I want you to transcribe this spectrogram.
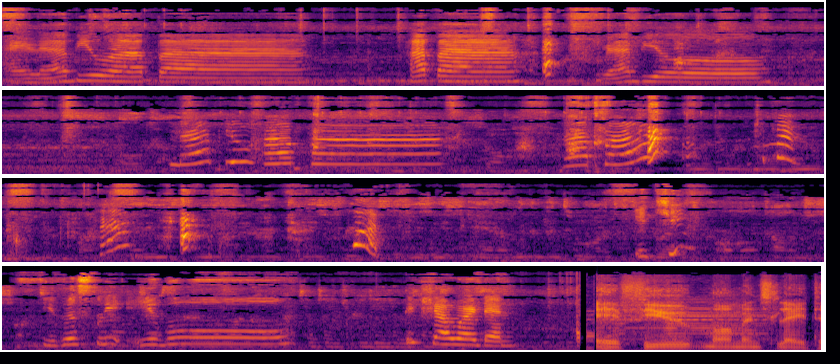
I love you, Hapa. Hapa. Love you. Love you, Hapa. Hapa? Come on. Huh? What? Itchy? You go sleep. You go take shower then. A few moments later.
